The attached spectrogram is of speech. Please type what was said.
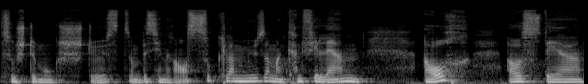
Zustimmung stößt, so ein bisschen rauszuklamüsern. Man kann viel lernen, auch aus der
